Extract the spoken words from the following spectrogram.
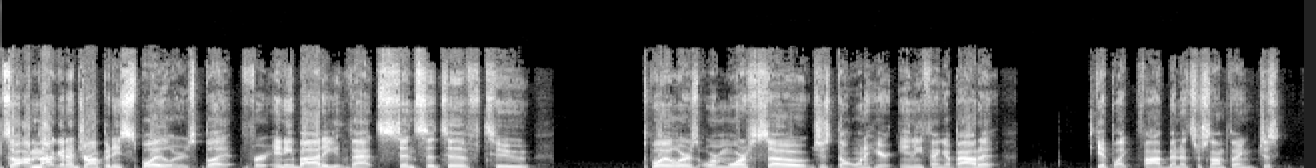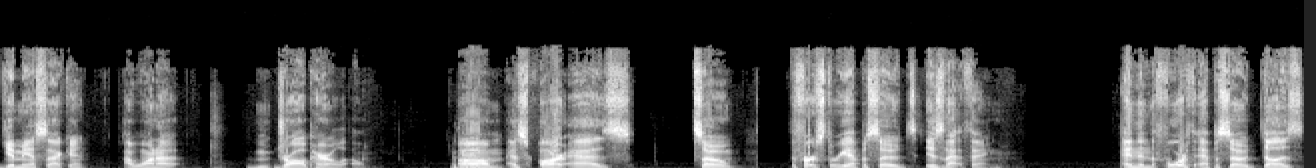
so I'm not going to drop any spoilers, but for anybody that's sensitive to spoilers or more so just don't want to hear anything about it, skip like 5 minutes or something, just give me a second. I want to draw a parallel. Okay. Um, as far as so, the first three episodes is that thing, and then the fourth episode does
